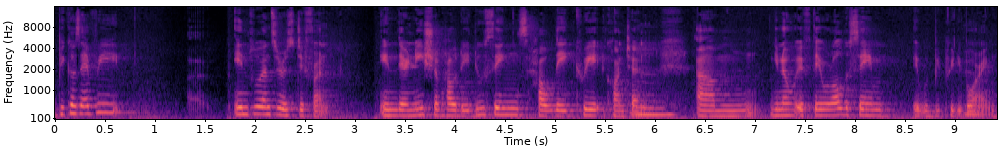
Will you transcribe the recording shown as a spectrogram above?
because every uh, influencer is different in their niche of how they do things, how they create content. Mm. Um, you know, if they were all the same, it would be pretty boring.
